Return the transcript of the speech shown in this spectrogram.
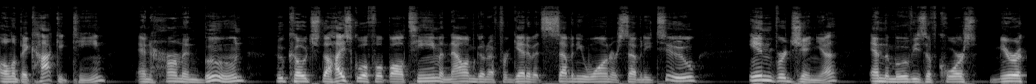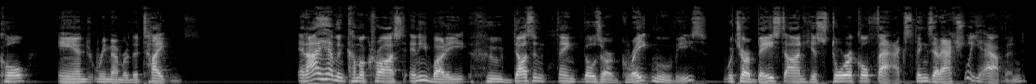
Olympic hockey team, and Herman Boone, who coached the high school football team, and now I'm going to forget if it's 71 or 72 in Virginia, and the movies, of course, Miracle and Remember the Titans. And I haven't come across anybody who doesn't think those are great movies, which are based on historical facts, things that actually happened,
